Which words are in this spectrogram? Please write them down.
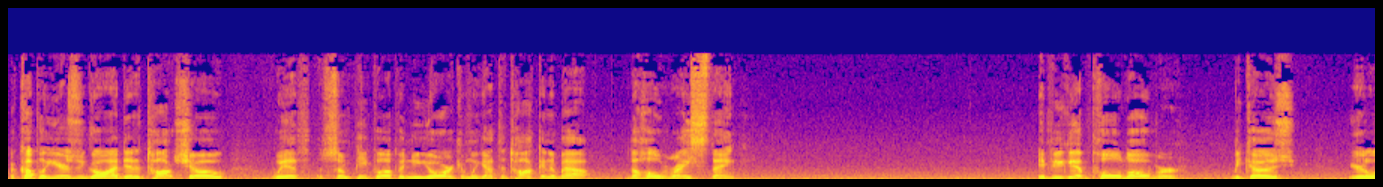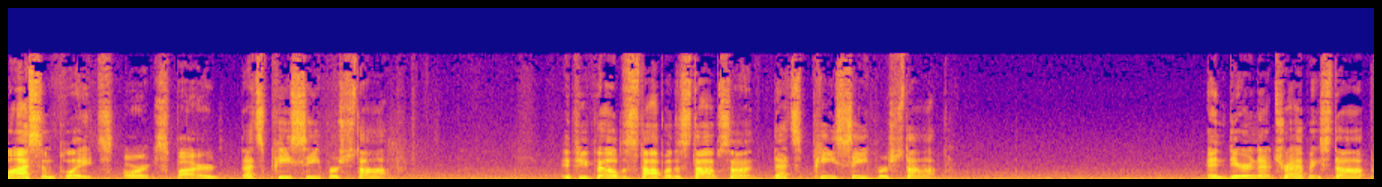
A couple years ago, I did a talk show with some people up in New York, and we got to talking about the whole race thing. If you get pulled over because your license plates are expired, that's PC for stop. If you fail to stop at a stop sign, that's PC for stop. And during that traffic stop,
